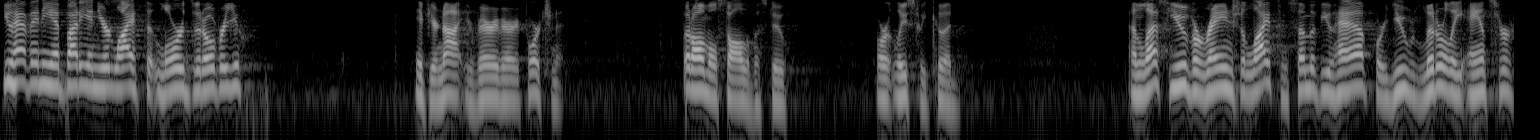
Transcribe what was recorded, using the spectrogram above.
You have anybody in your life that lords it over you? If you're not, you're very, very fortunate. But almost all of us do, or at least we could. Unless you've arranged a life, and some of you have, where you literally answer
